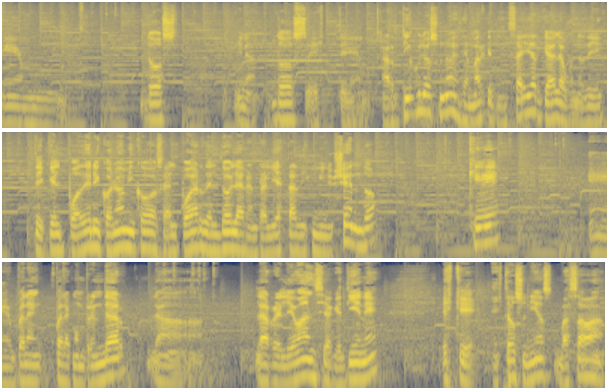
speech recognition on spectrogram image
em, dos, dos este, artículos. Uno es de Market Insider que habla bueno, de, que el poder económico, o sea, el poder del dólar en realidad está disminuyendo. Que eh, para, para comprender la, la relevancia que tiene, es que Estados Unidos basaba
